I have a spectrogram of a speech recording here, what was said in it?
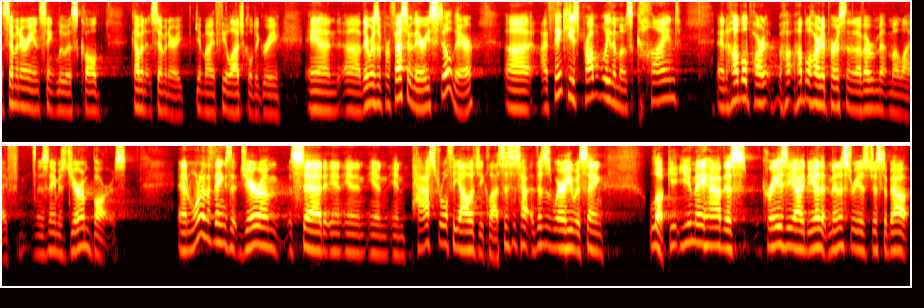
a seminary in St. Louis called Covenant Seminary, get my theological degree. And uh, there was a professor there, he's still there, uh, I think he's probably the most kind and humble part, humble-hearted person that I've ever met in my life. His name is Jerram Barrs. And one of the things that Jerram said in, in, in, in pastoral theology class, this is, how, this is where he was saying, look, you, you may have this crazy idea that ministry is just about,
